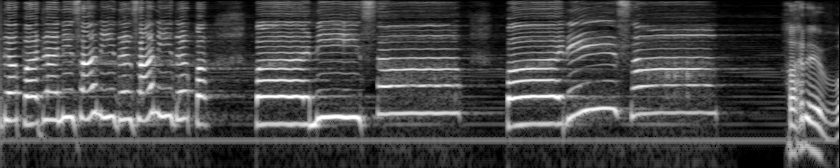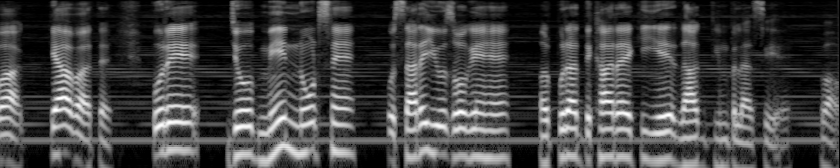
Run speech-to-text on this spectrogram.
धा पा धा नी सा नी धा सा नी धा पा। पा नी सा पा सा। अरे वाह क्या बात है। पूरे जो मेन नोट्स हैं वो सारे यूज़ हो गए हैं और पूरा दिखा रहा है कि ये राग भीम पलासी है। वाह।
